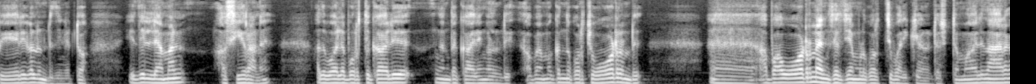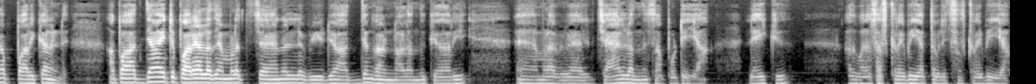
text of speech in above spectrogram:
പേരുകളുണ്ട് ഇതിന് കേട്ടോ ഇത് ലെമൺ അസീറാണ്. അതുപോലെ പുറത്തുകാൽ ഇങ്ങനത്തെ കാര്യങ്ങളുണ്ട്. അപ്പോൾ നമുക്കിന്ന് കുറച്ച് ഓർഡർ ഉണ്ട് അപ്പോൾ ആ ഓർഡറിനനുസരിച്ച് നമ്മൾ കുറച്ച് പറിക്കുകയാണ് കേട്ടോ ഇഷ്ടംമാതിരി നാരങ്ങ പറിക്കാനുണ്ട്. അപ്പോൾ ആദ്യമായിട്ട് പറയാനുള്ളത് നമ്മളെ ചാനലിലെ വീഡിയോ ആദ്യം കാണുന്ന ആളൊന്ന് കയറി നമ്മളെ ചാനലൊന്ന് സപ്പോർട്ട് ചെയ്യുക ലൈക്ക് അതുപോലെ സബ്സ്ക്രൈബ് ചെയ്യാത്തവർ സബ്സ്ക്രൈബ് ചെയ്യുക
